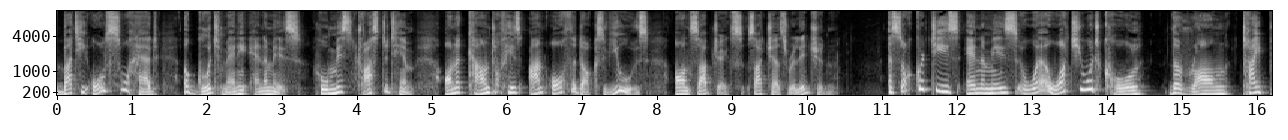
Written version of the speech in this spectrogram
But he also had a good many enemies who mistrusted him on account of his unorthodox views on subjects such as religion. Socrates' enemies were what you would call the wrong type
